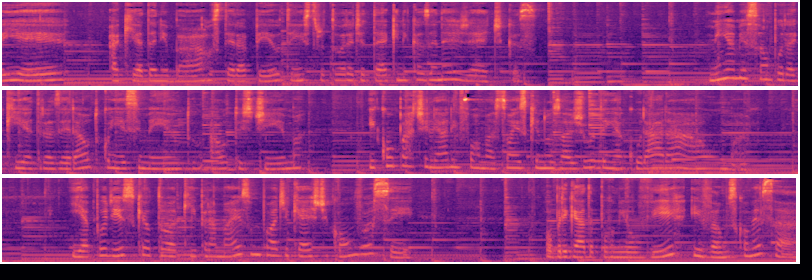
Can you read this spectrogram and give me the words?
Oiê, aqui é Dani Barros, terapeuta e instrutora de técnicas energéticas. Minha missão por aqui é trazer autoconhecimento, autoestima e compartilhar informações que nos ajudem a curar a alma. E é por isso que eu tô aqui para mais um podcast com você. Obrigada por me ouvir e vamos começar.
